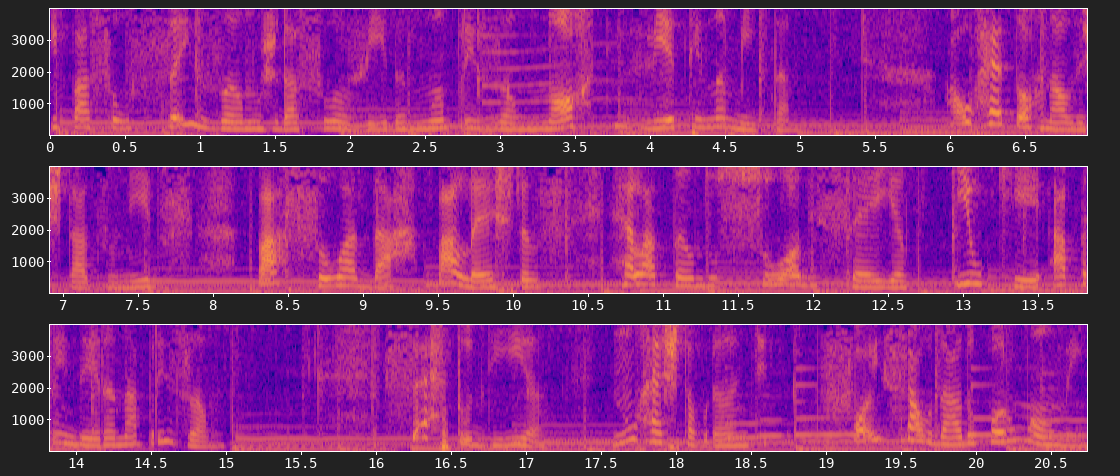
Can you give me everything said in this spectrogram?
e passou seis anos da sua vida numa prisão norte-vietnamita. Ao retornar aos Estados Unidos, passou a dar palestras relatando sua odisseia e o que aprendera na prisão. Certo dia, num restaurante, foi saudado por um homem.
